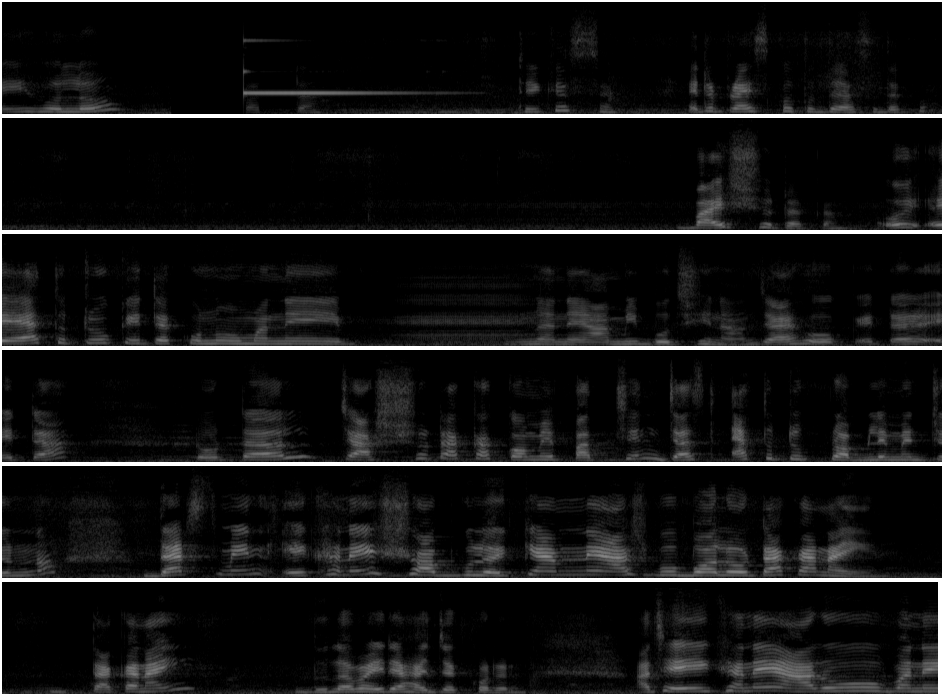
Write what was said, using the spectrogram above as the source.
এই হলো ঠিক আছে? এটা প্রাইস কত দেওয়া আছে দেখো? বাইশশো টাকা। ওই এতটুক এটা কোনো মানে মানে আমি বুঝি না। যাই হোক, এটা এটা টোটাল চারশো টাকা কমে পাচ্ছেন জাস্ট এতটুক প্রবলেমের জন্য। দ্যাটস মিন এখানে সবগুলো কেমনে আসব বলো? টাকা নাই। টাকা নাই? দুলাভাইরা হাইজ্যাক করেন। আচ্ছা এইখানে আরও মানে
